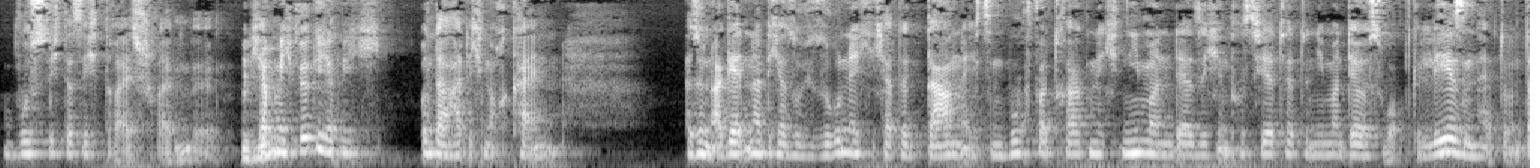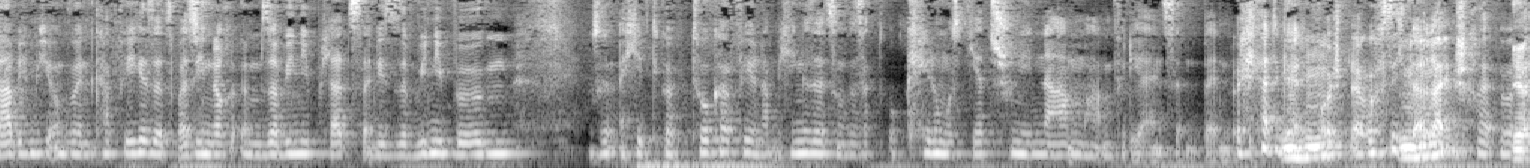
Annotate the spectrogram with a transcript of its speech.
wusste ich, dass ich drei schreiben will. Mhm. Ich habe mich wirklich, hab mich, und da hatte ich noch keinen, also einen Agenten hatte ich ja sowieso nicht, ich hatte gar nichts, einen Buchvertrag nicht, niemand, der sich interessiert hätte, niemand, der es überhaupt gelesen hätte. Und da habe ich mich irgendwo in einen Café gesetzt, weiß ich noch, im Savini-Platz, da diese Savini-Bögen, so ein Architekturcafé und habe mich hingesetzt und gesagt, okay, du musst jetzt schon die Namen haben für die einzelnen Bände. Ich hatte keine mhm. Vorstellung, was ich mhm. da reinschreibe. Ja.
